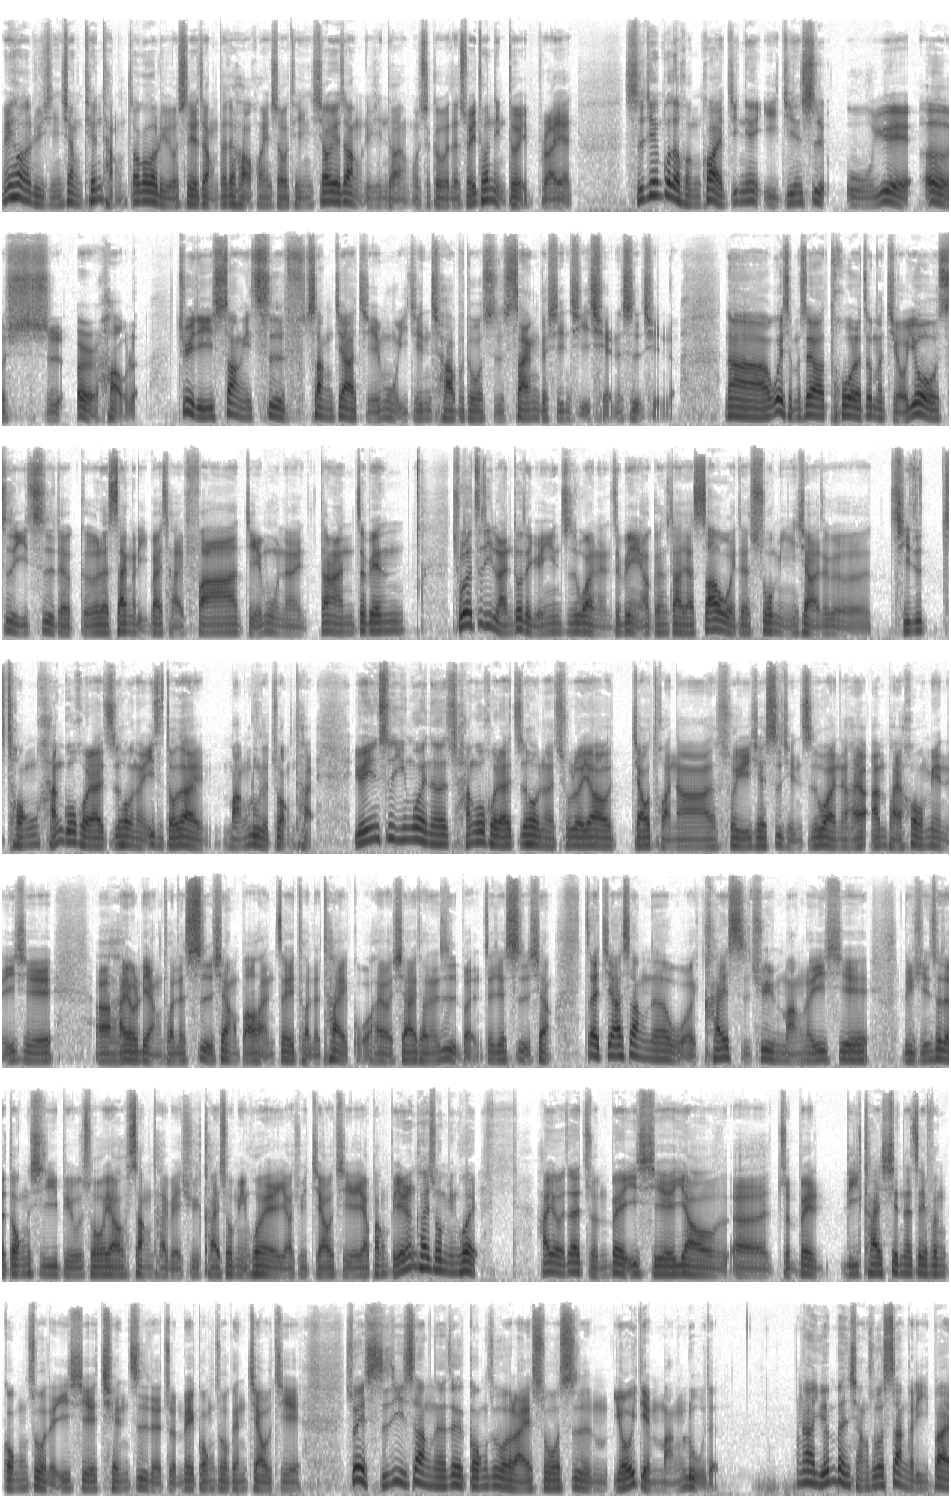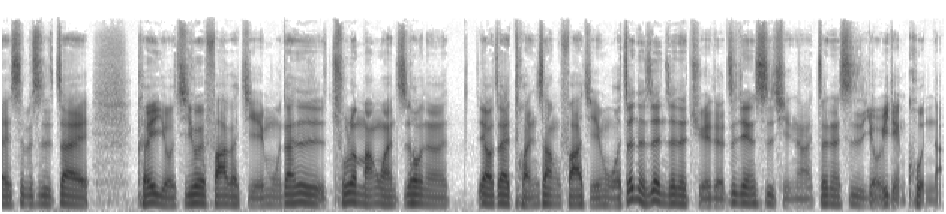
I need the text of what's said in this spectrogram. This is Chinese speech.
美好的旅行像天堂，糟糕的旅游是业障。大家好，欢迎收听消业障旅行团，我是各位的随团领队 Brian。时间过得很快，今天已经是五月二十二号了，距离上一次上架节目已经差不多是三个星期前的事情了。那为什么是要拖了这么久，又是一次的隔了三个礼拜才发节目呢？当然这边。除了自己懒惰的原因之外呢，这边也要跟大家稍微的说明一下，这个其实从韩国回来之后呢，一直都在忙碌的状态。原因是因为呢，韩国回来之后呢，除了要交团啊，处理一些事情之外呢，还要安排后面的一些啊、还有两团的事项，包含这一团的泰国，还有下一团的日本这些事项。再加上呢，我开始去忙了一些旅行社的东西，比如说要上台北去开说明会，要去交接，要帮别人开说明会。还有在准备一些要呃准备离开现在这份工作的一些前置的准备工作跟交接，所以实际上呢，这个工作来说是有一点忙碌的。那原本想说上个礼拜是不是在可以有机会发个节目，但是除了忙完之后呢，要在团上发节目，我真的认真的觉得这件事情呢、真的是有一点困难。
